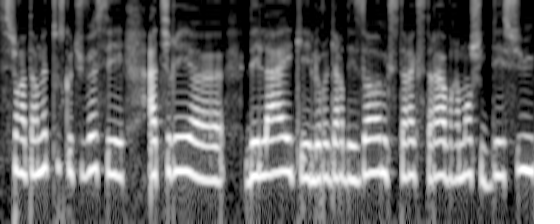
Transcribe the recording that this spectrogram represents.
sur Internet, tout ce que tu veux, c'est attirer euh, des likes et le regard des hommes, etc., etc. Vraiment, je suis déçue.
